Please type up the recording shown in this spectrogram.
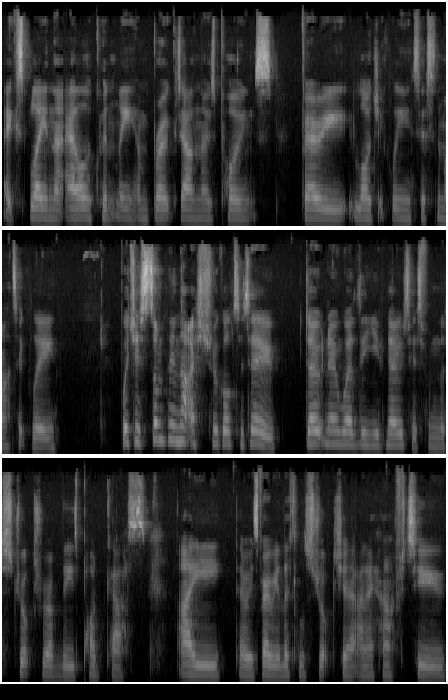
explained that eloquently and broke down those points very logically and systematically which is something that I struggle to do. Don't know whether you've noticed from the structure of these podcasts, i.e., there is very little structure, and I have to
